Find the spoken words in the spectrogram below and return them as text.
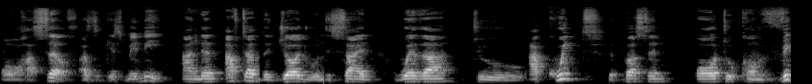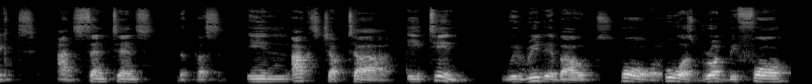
or herself, as the case may be. And then after the judge will decide whether to acquit the person or to convict and sentence the person. In Acts chapter 18, we read about Paul, who was brought before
